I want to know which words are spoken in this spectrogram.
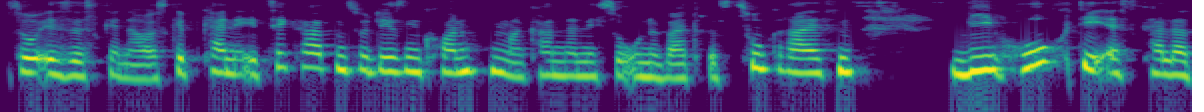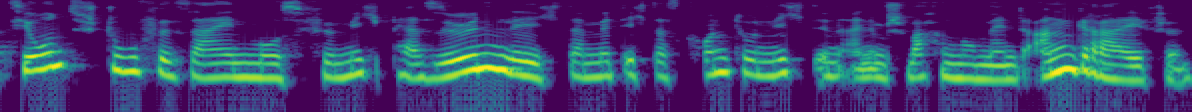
So ist es genau. Es gibt keine EC-Karten zu diesen Konten. Man kann da nicht so ohne weiteres zugreifen. Wie hoch die Eskalationsstufe sein muss für mich persönlich, damit ich das Konto nicht in einem schwachen Moment angreife,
